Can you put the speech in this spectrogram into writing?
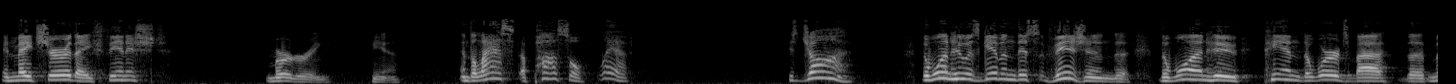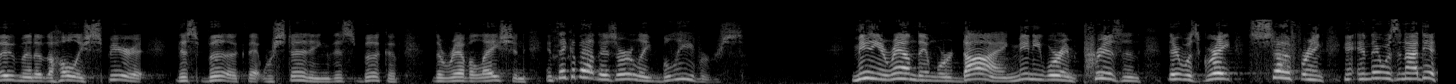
and made sure they finished murdering him. And the last apostle left is John. The one who was given this vision, the, one who penned the words by the movement of the Holy Spirit, this book that we're studying, this book of the Revelation. And think about those early believers. Many around them were dying. Many were in prison. There was great suffering. And there was an idea,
